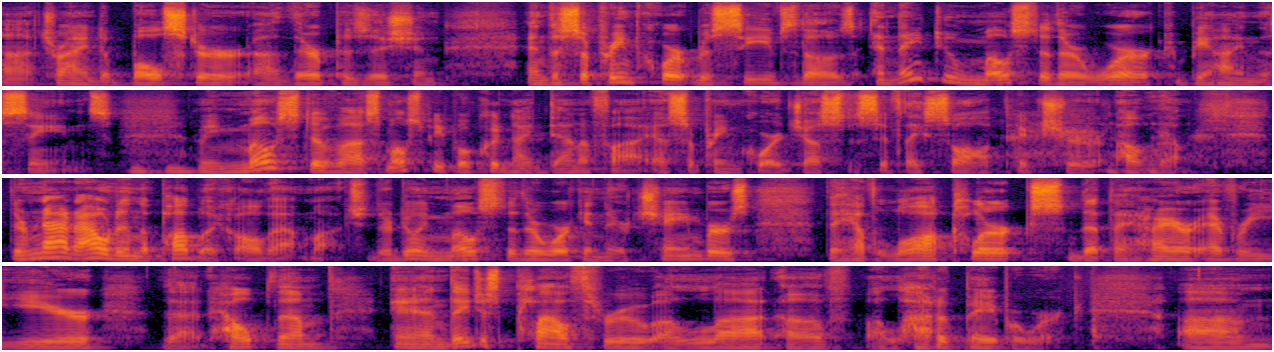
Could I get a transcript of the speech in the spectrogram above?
uh, trying to bolster uh, their position. And the Supreme Court receives those, and they do most of their work behind the scenes. I mean, most of us, most people couldn't identify a Supreme Court justice if they saw a picture of them. They're not out in the public all that much. They're doing most of their work in their chambers. They have law clerks that they hire every year that help them, and they just plow through a lot of a lot of paperwork. Um,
